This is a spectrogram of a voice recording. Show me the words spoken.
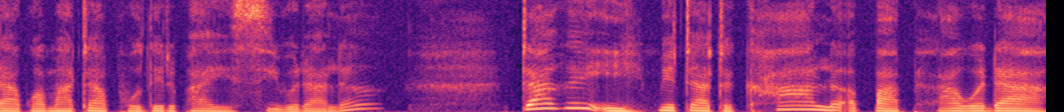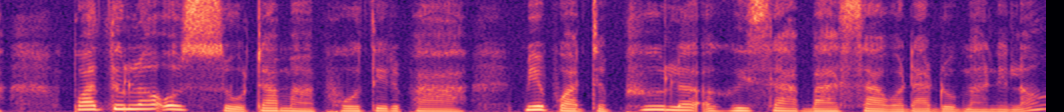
ဒါပွာမာတာဖိုတိတဖိုင်စီဝဒါလတာဂေဤမေတ္တာတခါလအပဖလာဝဒါပွာတူလောအဆုတမဖိုတိတဖာမြေပွာတဖူးလအဂိစာဘာစာဝဒါတို့မနေလော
